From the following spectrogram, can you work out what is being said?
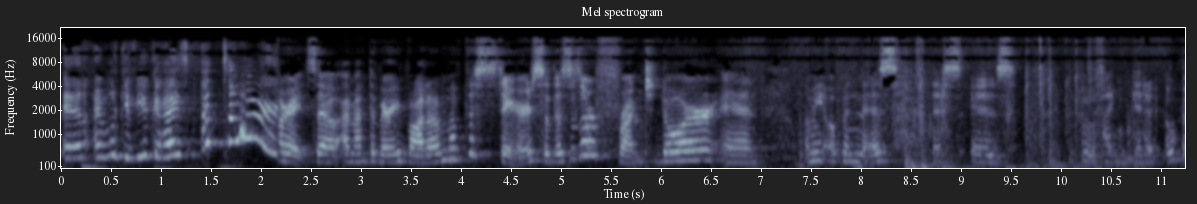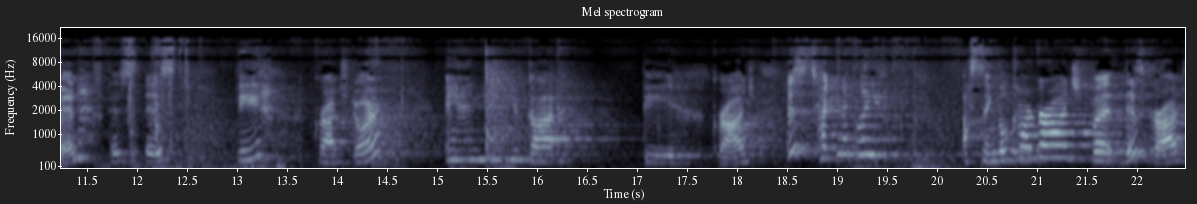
and I will give you guys a tour. All right, so I'm at the very bottom of the stairs. So this is our front door and let me open this. This is Ooh, if I can get it open, this is the garage door. And you've got the garage. This is technically a single car garage, but this garage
